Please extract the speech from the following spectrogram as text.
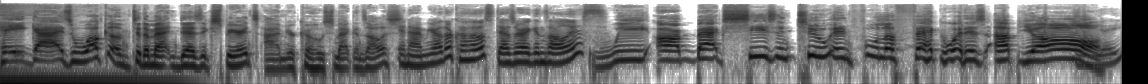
Hey guys, welcome to the Matt and Des Experience. I'm your co-host Matt Gonzalez. And I'm your other co-host, Desiree Gonzalez. We are back, season two in full effect. What is up, y'all? Yay.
